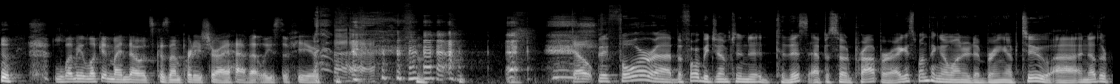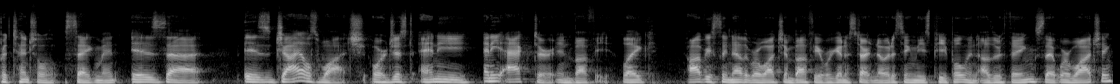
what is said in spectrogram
Let me look in my notes because I'm pretty sure I have at least a few. Dope. Before uh, before we jumped into to this episode proper, I guess one thing I wanted to bring up too, uh, another potential segment is uh, is Giles Watch or just any any actor in Buffy. Like obviously now that we're watching Buffy, we're going to start noticing these people in other things that we're watching.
